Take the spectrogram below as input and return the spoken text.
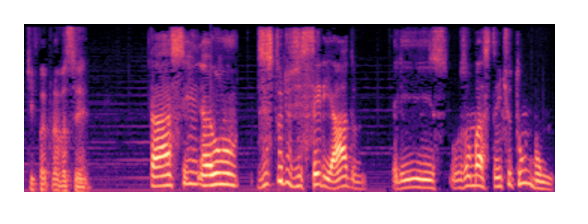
que foi para você? Ah, sim. É, o, os estúdios de seriado, eles usam bastante o Tumbum.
